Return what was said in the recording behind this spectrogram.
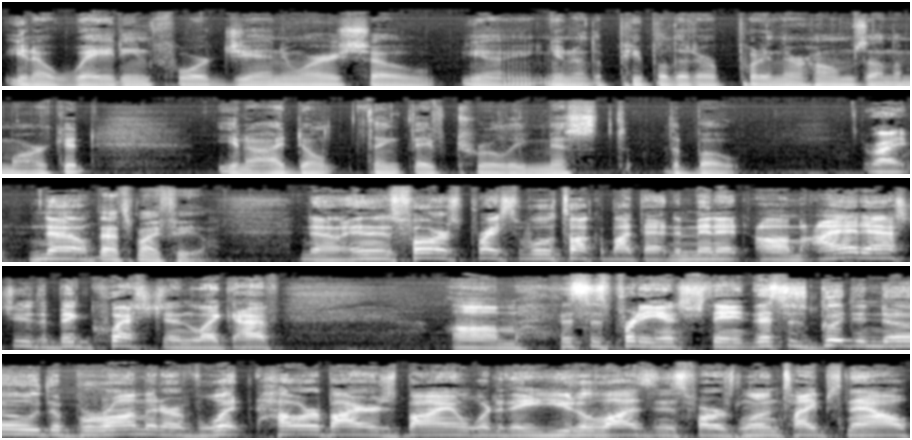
you know waiting for January. So you know you know the people that are putting their homes on the market. You know, I don't think they've truly missed the boat. Right. No. That's my feel. No, and as far as price, we'll talk about that in a minute. Um, I had asked you the big question. Like I've, um, this is pretty interesting. This is good to know the barometer of what how are buyers buying, what are they utilizing as far as loan types now,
